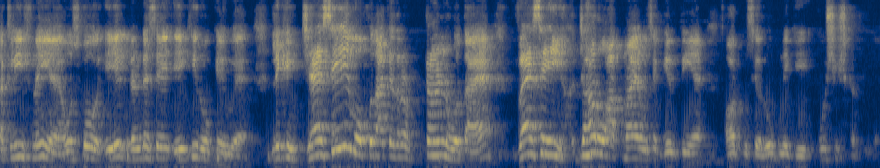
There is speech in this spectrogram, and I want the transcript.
तकलीफ़ नहीं है, उसको एक डंडे से एक ही रोके हुए है। लेकिन जैसे ही वो खुदा की तरफ़ टर्न होता है, वैसे ही हज़ारों आत्माएँ उसे गिरती हैं और उसे रोकने की कोशिश करती है।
